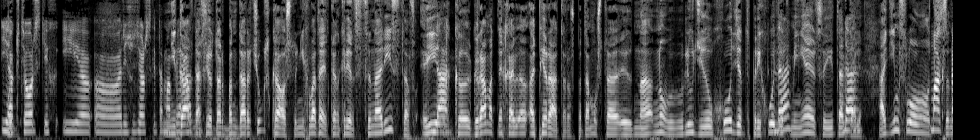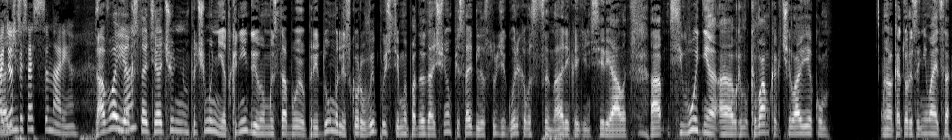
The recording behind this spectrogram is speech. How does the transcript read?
И вот актерских, и э, режиссерских там Недавно Федор Бондарчук сказал, что не хватает конкретно сценаристов и да. грамотных операторов, потому что э, на, ну, люди уходят, приходят, да. меняются и так да. далее. Одним словом, Макс, сценарист... пойдешь писать сценарии? Давай, да? я, кстати, а чё, почему нет? Книги мы с тобой придумали, скоро выпустим, и начнем писать для студии Горького сценарий, какие-нибудь сериалы. А сегодня а, к вам, как человеку, который занимается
